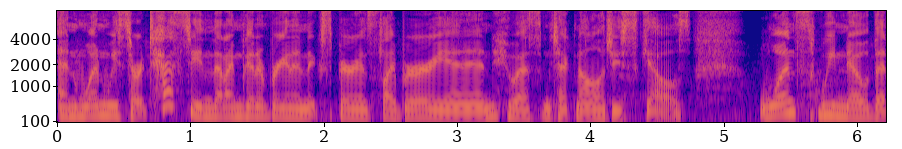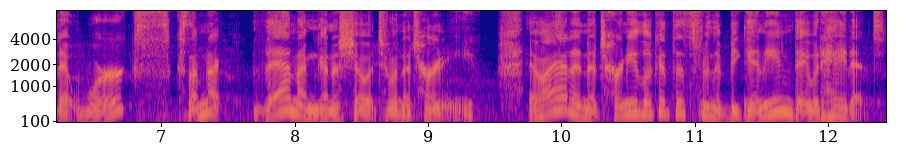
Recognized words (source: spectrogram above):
And when we start testing, then I'm going to bring in an experienced librarian in who has some technology skills once we know that it works, because I'm not, then I'm going to show it to an attorney. If I had an attorney look at this from the beginning, they would hate it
